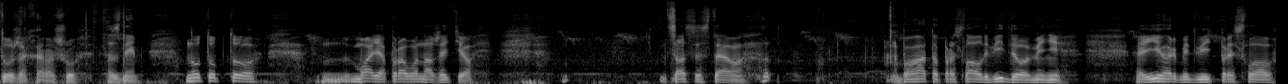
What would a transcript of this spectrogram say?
теж хорошо з ним. Ну, тобто має право на життя. Ця система. Багато прислали відео мені. Ігор Медвідь прислав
